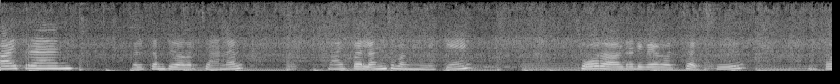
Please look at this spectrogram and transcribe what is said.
Hi friends welcome to our channel நான் இப்போ லஞ்ச் நிற்கேன் சோறு ஆல்ரெடி வேக வச்சாச்சு. இப்போ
